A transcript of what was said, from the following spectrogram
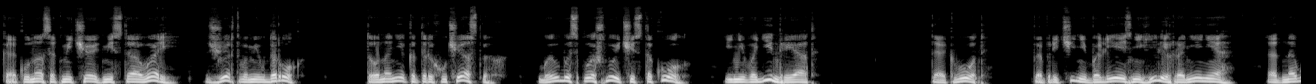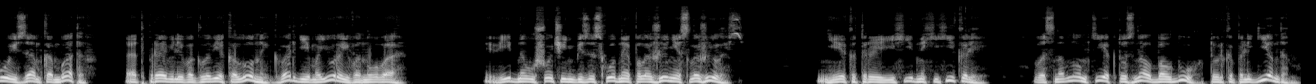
как у нас отмечают места аварий с жертвами у дорог, то на некоторых участках был бы сплошной чистокол, и не в один ряд. Так вот, по причине болезни или ранения одного из замкомбатов отправили во главе колонны гвардии майора Иванова. Видно уж очень безысходное положение сложилось. Некоторые ехидно хихикали, в основном те, кто знал балду только по легендам.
